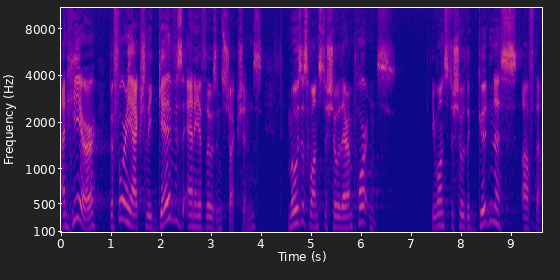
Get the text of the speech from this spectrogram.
And here, before he actually gives any of those instructions, Moses wants to show their importance. He wants to show the goodness of them.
